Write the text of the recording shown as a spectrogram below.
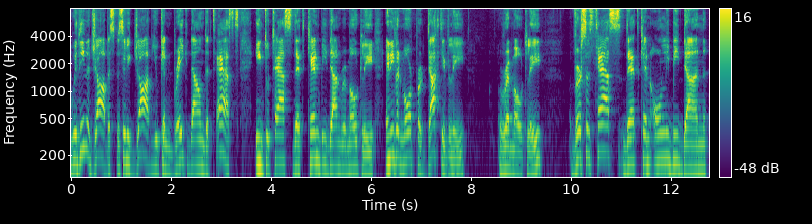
within a job, a specific job, you can break down the tasks into tasks that can be done remotely and even more productively remotely versus tasks that can only be done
